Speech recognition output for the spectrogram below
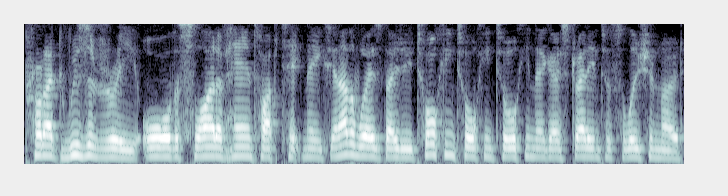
product wizardry or the sleight of hand type techniques. In other words, they do talking, talking, talking, they go straight into solution mode.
